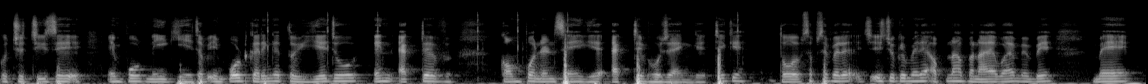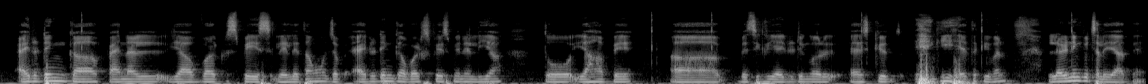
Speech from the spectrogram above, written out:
कुछ चीज़ें इंपोर्ट नहीं की जब इंपोर्ट करेंगे तो ये जो इनएक्टिव कंपोनेंट्स हैं, ये एक्टिव हो जाएँगे, ठीक है? तो सबसे पहले इस चूँकि मैंने अपना बनाया हुआ है, मैं बे मैं एडिटिंग का पैनल या वर्क स्पेस ले लेता हूँ। जब एडिटिंग का वर्क स्पेस मैंने लिया तो यहाँ पे बेसिकली एडिटिंग और एस ही है तकरीबन। लर्निंग पे चले जाते हैं।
